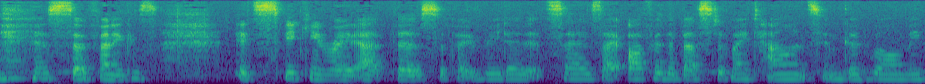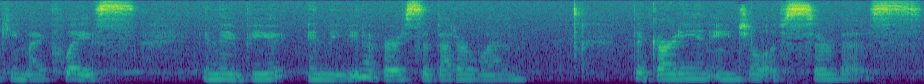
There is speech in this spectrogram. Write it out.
it's so funny because it's speaking right at this. If I read it, it says, "I offer the best of my talents and goodwill, making my place in the view, in the universe a better one, the guardian angel of service."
